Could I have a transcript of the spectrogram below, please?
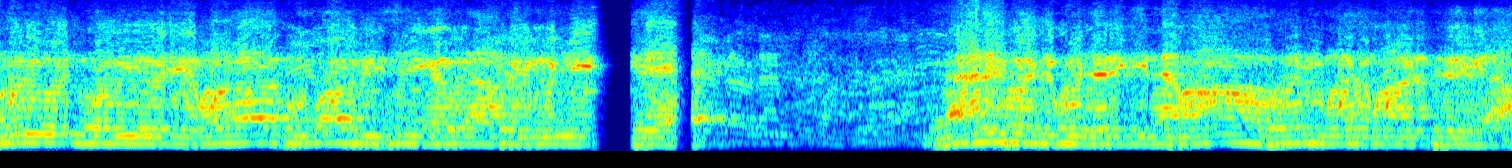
முருகன் கோவிலுடைய மகா கும்பாபிஷேக விழாவை முன்னிட்டு நடைபெற்றுக் கொண்டிருக்கின்ற மாபெரும் மனமான திருவிழா.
